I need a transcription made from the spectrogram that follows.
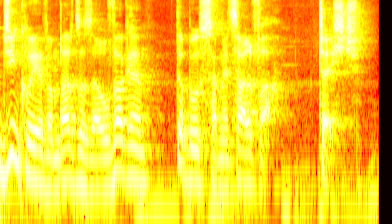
Dziękuję Wam bardzo za uwagę, to był Samiec Alfa. Cześć!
